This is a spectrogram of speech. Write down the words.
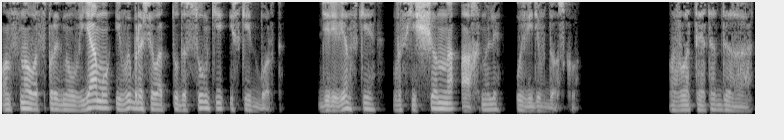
Он снова спрыгнул в яму и выбросил оттуда сумки и скейтборд. Деревенские восхищенно ахнули, увидев доску. «Вот это да!»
